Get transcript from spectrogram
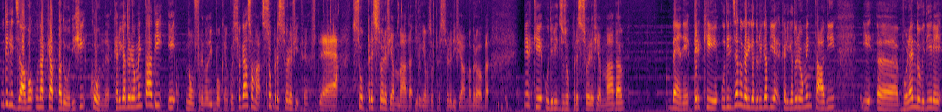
utilizzavo un H12 con caricatori aumentati e non freno di bocca in questo caso, ma soppressore, fi- eh, soppressore fiammata. Io lo chiamo soppressore di fiamma, però vabbè. Perché utilizzo soppressore fiammata? Bene, perché utilizzando caricatori, caricatori aumentati e uh, volendo vedere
